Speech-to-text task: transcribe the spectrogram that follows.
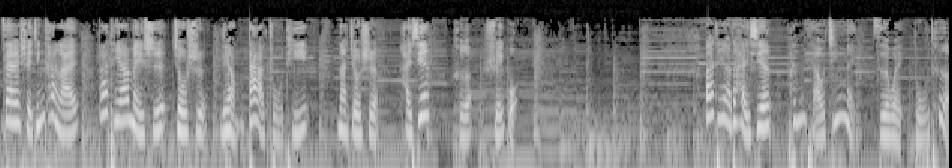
在水晶看来，芭提雅美食就是两大主题，那就是海鲜和水果。芭提雅的海鲜烹调精美，滋味独特，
